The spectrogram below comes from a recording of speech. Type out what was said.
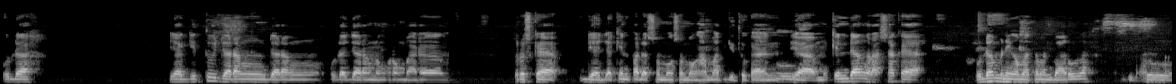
udah ya gitu jarang-jarang udah jarang nongkrong bareng terus kayak diajakin pada sombong-sombong amat gitu kan Hmm. ya mungkin dia ngerasa kayak udah mending sama teman baru lah gitu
